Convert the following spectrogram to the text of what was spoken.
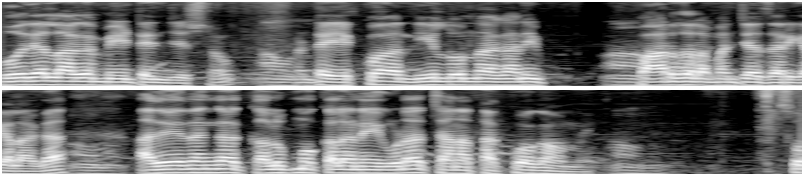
బోదెలాగా మెయింటైన్ చేసినావు. అంటే ఎక్కువ నీళ్ళు ఉన్నా కానీ పారుదల మంచిగా జరిగేలాగా. అదేవిధంగా కలుపు మొక్కలు అనేవి కూడా చాలా తక్కువగా ఉన్నాయి. సో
